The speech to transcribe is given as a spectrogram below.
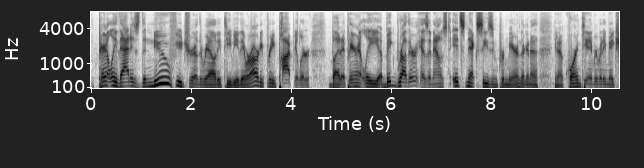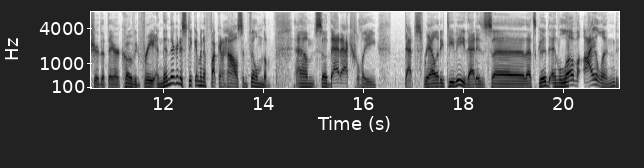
Apparently, that is the new future of the reality TV. They were already pretty popular, but apparently, Big Brother has announced its next season premiere, and they're gonna, you know, quarantine everybody, make sure that they are COVID free, and then they're gonna stick them in a fucking house and film them. Um, so that actually that's reality TV. That is uh, that's good. And Love Island,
